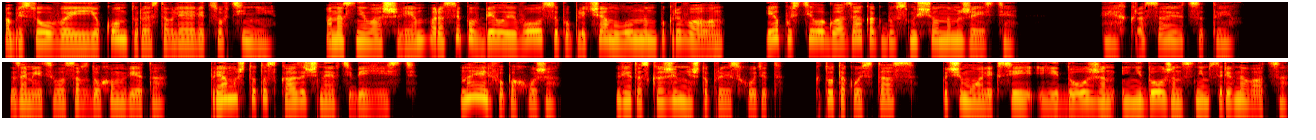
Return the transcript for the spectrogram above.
обрисовывая ее контуры, оставляя лицо в тени. Она сняла шлем, рассыпав белые волосы по плечам лунным покрывалом, и опустила глаза как бы в смущенном жесте. «Эх, красавица ты», — заметила со вздохом Вета. «Прямо что-то сказочное в тебе есть. На эльфа похоже. Вета, скажи мне, что происходит. Кто такой Стас? Почему Алексей и должен, и не должен с ним соревноваться?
